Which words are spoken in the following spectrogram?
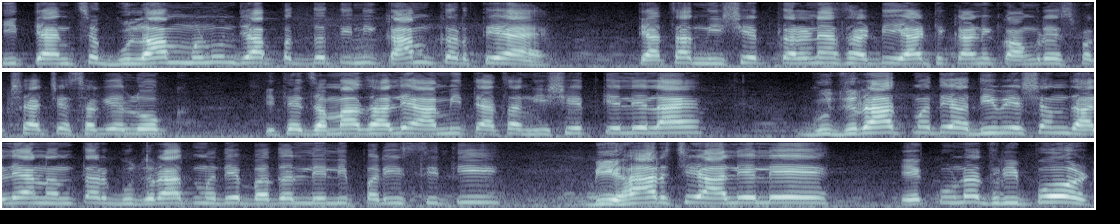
ही त्यांचं गुलाम म्हणून ज्या पद्धतीने काम करते आहे त्याचा निषेध करण्यासाठी या ठिकाणी काँग्रेस पक्षाचे सगळे लोक इथे जमा झाले. आम्ही त्याचा निषेध केलेला आहे. गुजरातमध्ये अधिवेशन झाल्यानंतर गुजरातमध्ये बदललेली परिस्थिती बिहारचे आलेले एकूणच रिपोर्ट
